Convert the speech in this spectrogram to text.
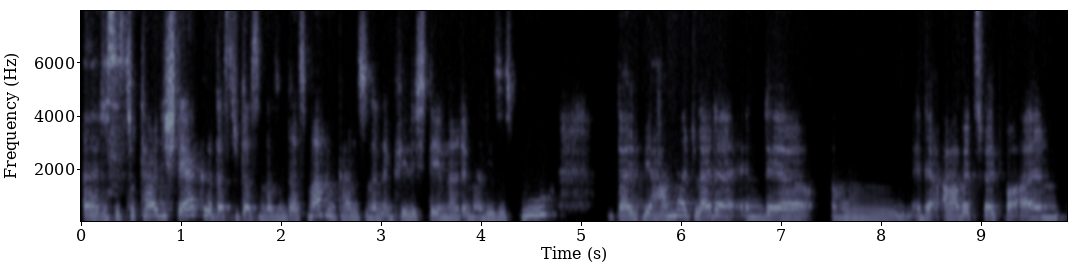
äh, das ist total die Stärke, dass du das und das und das machen kannst. Und dann empfehle ich denen halt immer dieses Buch, weil wir haben halt leider in der, ähm, in der Arbeitswelt vor allem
